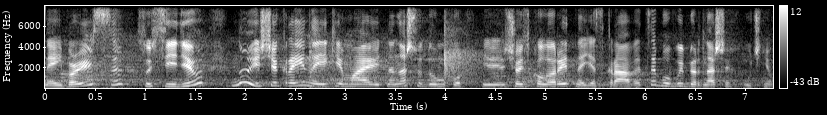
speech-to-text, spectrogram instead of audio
neighbors, сусідів, ну і ще країни, які мають, на нашу думку, щось колоритне, яскраве. Це був вибір наших учнів.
